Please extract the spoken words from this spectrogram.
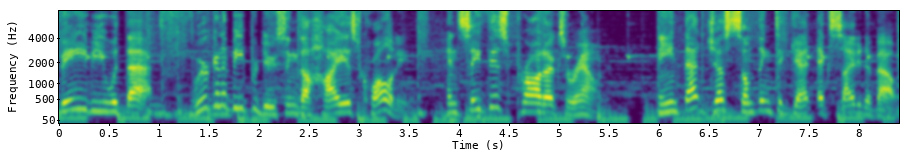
baby with that. We're gonna be producing the highest quality and safest products around. Ain't that just something to get excited about?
